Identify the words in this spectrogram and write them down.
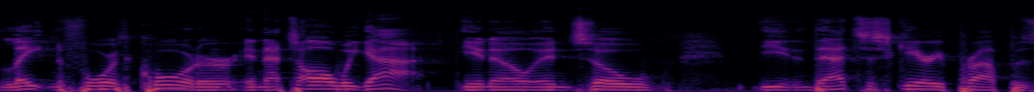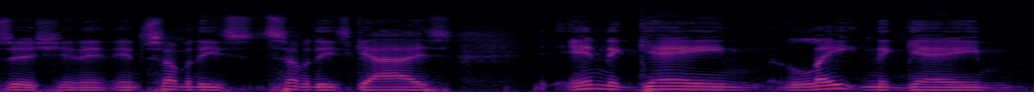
late in the fourth quarter, and that's all we got, you know. And so that's a scary proposition. And, and, some of these some of these guys in the game late in the game,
